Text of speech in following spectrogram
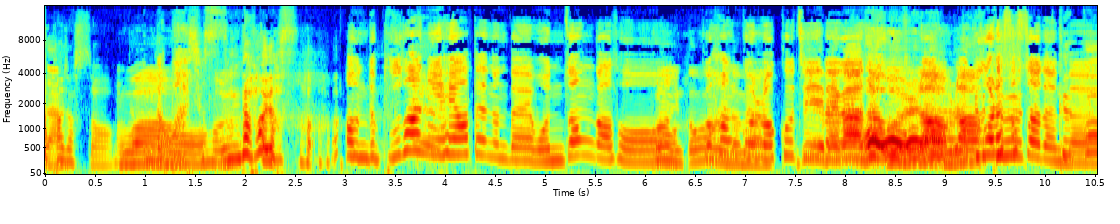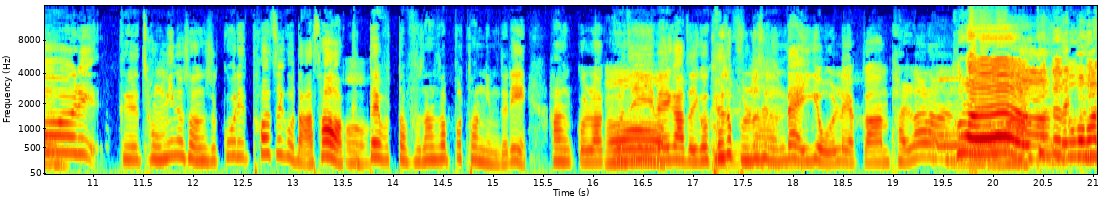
응답하셨어. 우와. 응답하셨어. 어, 응답하셨어. 아 근데 부산이 해야 되는데 원정 가서 그러니까, 그골한골 넣으면. 넣고 집에 가자, 올라, 올라 그걸 그- 했었어야 그 되는데 골이, 그 정민우 선수 골이 터지고 나서 어. 그때부터 부산 서포터님들이 한골 넣고 어. 집에 가자 이거 계속. 부르시는데 이게 원래 약간 발랄한 그래 아, 근데 될것 너무.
